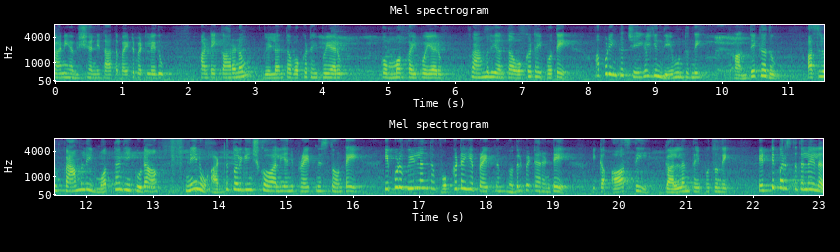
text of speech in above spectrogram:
కానీ ఆ విషయాన్ని తాత బయట పెట్టలేదు. అంటే కారణం వీళ్ళంతా ఒక్కటైపోయారు. కొమ్మక్కైపోయారు. ఫ్యామిలీ అంతా ఒక్కటైపోతే అప్పుడు ఇంకా చేయగలిగింది ఏముంటుంది అంతేకాదు అసలు ఫ్యామిలీ మొత్తాన్ని కూడా నేను అడ్డు తొలగించుకోవాలి అని ప్రయత్నిస్తుంటే ఇప్పుడు వీళ్ళంతా ఒక్కటయ్యే ప్రయత్నం మొదలుపెట్టారంటే ఇక ఆస్తి గల్లంతైపోతుంది. ఎట్టి పరిస్థితుల్లో ఇలా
